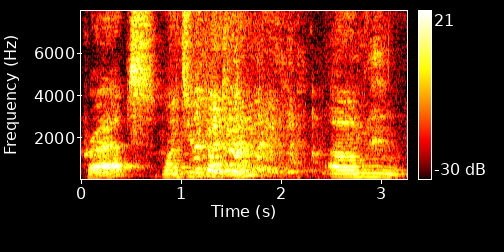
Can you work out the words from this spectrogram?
crabs once you've cooked them. Um,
